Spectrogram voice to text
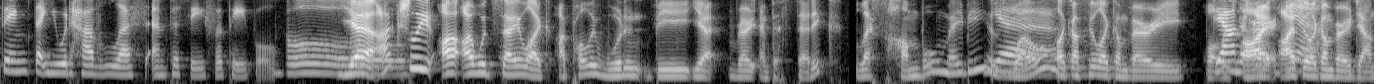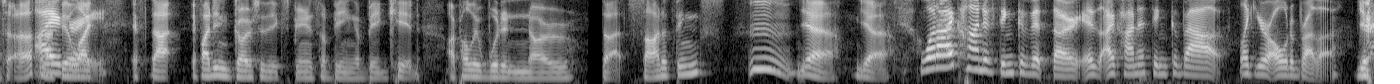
think that you would have less empathy for people. Oh. Yeah, actually, I, I would say like I probably wouldn't be yeah very empathetic, less humble maybe as Yeah. well. Like I feel like I'm very well, Down to I, earth. I feel like I'm very down to earth, and I I, feel agree. like if that if I didn't go through the experience of being a big kid, I probably wouldn't know that side of things. Mm. Yeah, yeah, What I kind of think of it though is I kind of think about like your older brother, yeah.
